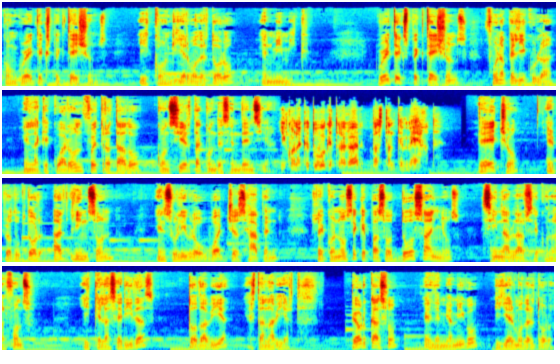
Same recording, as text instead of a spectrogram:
con Great Expectations y con Guillermo del Toro en Mimic. Great Expectations fue una película en la que Cuarón fue tratado con cierta condescendencia y con la que tuvo que tragar bastante merde. De hecho, el productor Art Linson en su libro What Just Happened, reconoce que pasó dos años sin hablarse con Alfonso y que las heridas todavía están abiertas. Peor caso, el de mi amigo Guillermo del Toro.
